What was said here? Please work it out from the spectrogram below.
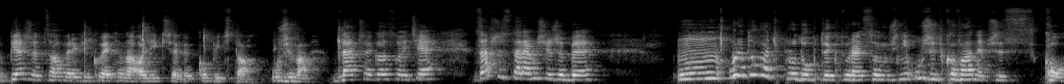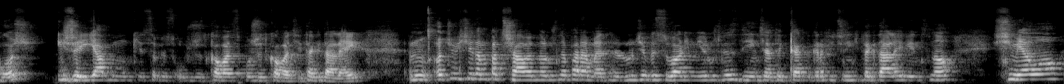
to pierwsze co weryfikuję to na Oliksie, by kupić to używane. Dlaczego? Słuchajcie, zawsze staram się, żeby mm, uratować produkty, które są już nieużytkowane przez kogoś i że ja bym mógł je sobie zużytkować, spożytkować i tak dalej. Mm, oczywiście tam patrzałem na różne parametry, ludzie wysyłali mi różne zdjęcia tych kart graficznych i tak dalej, więc no śmiało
